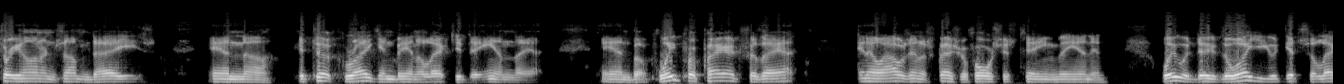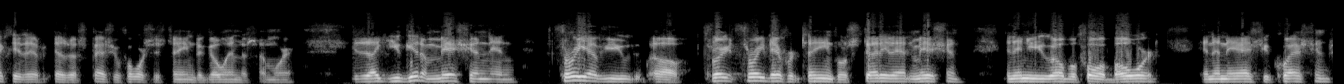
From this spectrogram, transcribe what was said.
three hundred and something days, and uh, it took Reagan being elected to end that. And but we prepared for that. You know, I was in a special forces team then, and we would do the way you would get selected as, a special forces team to go into somewhere. You get a mission, and three of you, uh, three three different teams will study that mission, and then you go before a board, and then they ask you questions,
